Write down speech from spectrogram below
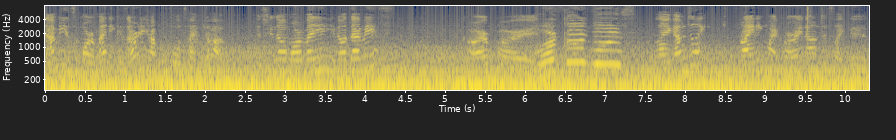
that means more money because I already have a full time job. But you know more money? You know what that means? Car parts. More car boys. Like I'm just like riding my car right now. I'm just like, dude,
